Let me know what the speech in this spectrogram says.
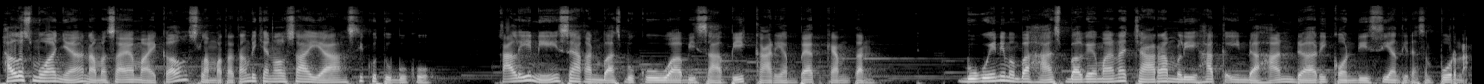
Halo semuanya, nama saya Michael. Selamat datang di channel saya, Sikutu Buku. Kali ini saya akan bahas buku Wabi Sabi karya Beth Campton. Buku ini membahas bagaimana cara melihat keindahan dari kondisi yang tidak sempurna.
